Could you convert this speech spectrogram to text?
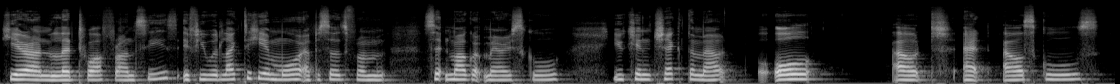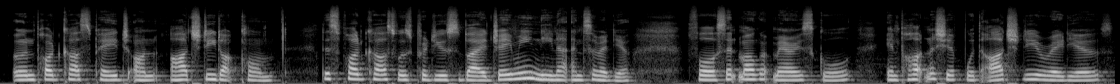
here on Les Trois Francis. If you would like to hear more episodes from St. Margaret Mary School, you can check them out all out at our school's own podcast page on archd.com. This podcast was produced by Jamie, Nina, and Serenia for St. Margaret Mary School in partnership with ArchD Radio's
